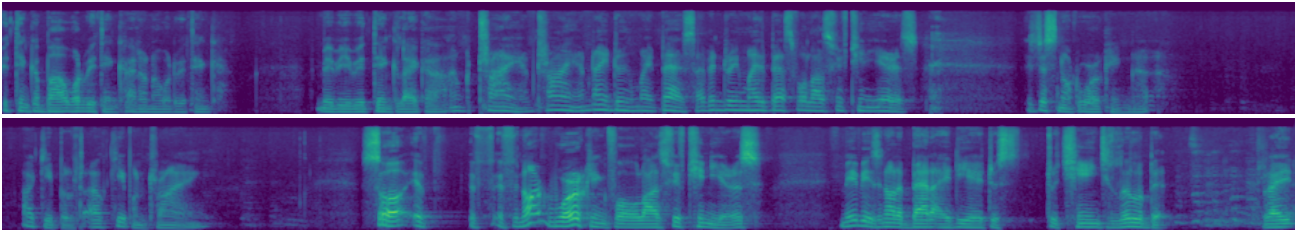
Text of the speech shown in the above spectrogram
We think about what we think. I don't know what we think maybe we think like, uh, I'm trying, I'm trying, I'm not doing my best. I've been doing my best for the last 15 years. It's just not working. I'll keep, I'll keep on trying. So if, if, if not working for the last 15 years, maybe it's not a bad idea to, to change a little bit, right?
